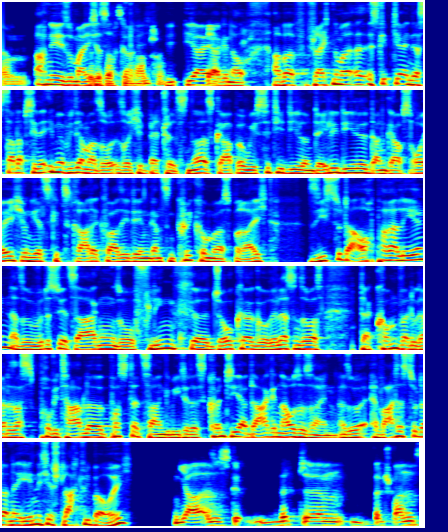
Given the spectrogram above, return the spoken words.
ähm, Ach nee, so meine ich das auch gar nicht. Ja, ja, ja, genau. Aber vielleicht nochmal, es gibt ja in der Startup-Szene immer wieder mal so, solche Battles. Ne? Es gab irgendwie City Deal und Daily Deal, dann gab es euch und jetzt gibt es gerade quasi den ganzen Quick-Commerce-Bereich. Siehst du da auch Parallelen? Also würdest du jetzt sagen, so Flink, äh, Joker, Gorillas und sowas, da kommt, weil du gerade sagst, profitable Postleitzahlengebiete, das könnte ja da genauso sein. Also erwartest du da eine ähnliche Schlacht wie bei euch? Ja, also es wird, ähm, wird spannend,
